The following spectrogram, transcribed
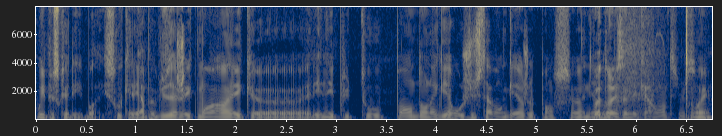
Oui, parce qu'elle est, bon, il se trouve qu'elle est un peu plus âgée que moi et qu'elle est née plutôt pendant la guerre ou juste avant la guerre, je pense. Euh, ouais, dans les années 40, il me semble.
